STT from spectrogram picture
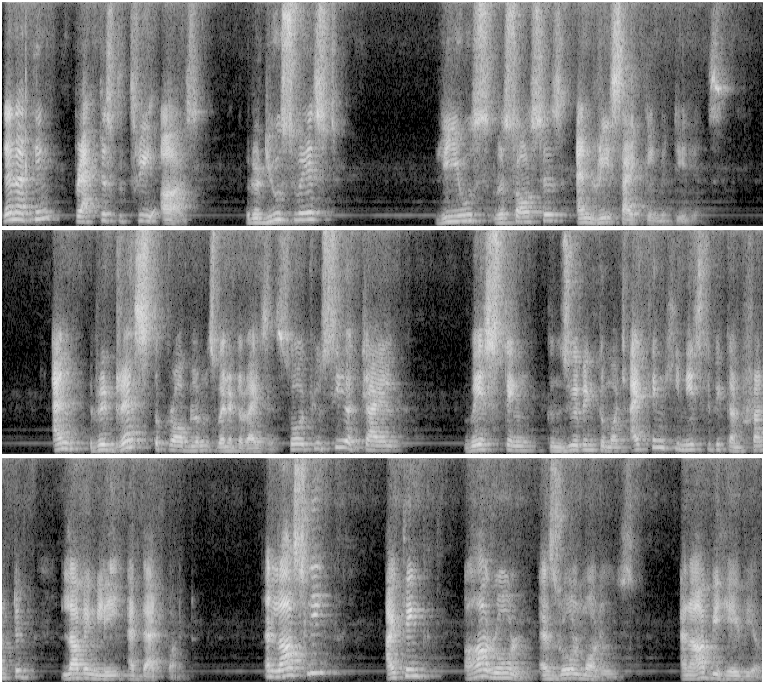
Then I think practice the three R's reduce waste, reuse resources, and recycle materials. And redress the problems when it arises. So if you see a child wasting, consuming too much, I think he needs to be confronted lovingly at that point. And lastly, I think our role as role models and our behavior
